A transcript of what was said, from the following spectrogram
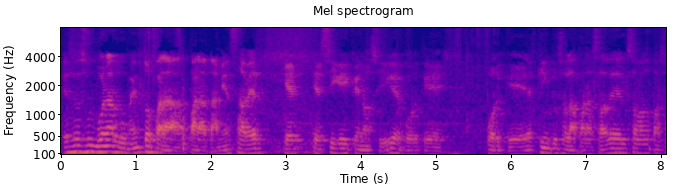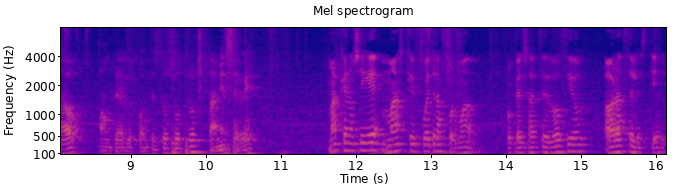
Eso es un buen argumento para, para también saber qué, qué sigue y qué no sigue, porque, porque es que incluso la parasada del sábado pasado, aunque el contexto es otro, también se ve. Más que no sigue, más que fue transformado. Porque el sacerdocio ahora es celestial.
